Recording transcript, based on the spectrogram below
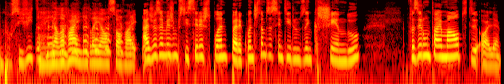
impulsivita e ela vai e ela só vai. Às vezes é mesmo preciso ter este plano para quando estamos a sentir-nos em crescendo, fazer um time out de olha,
